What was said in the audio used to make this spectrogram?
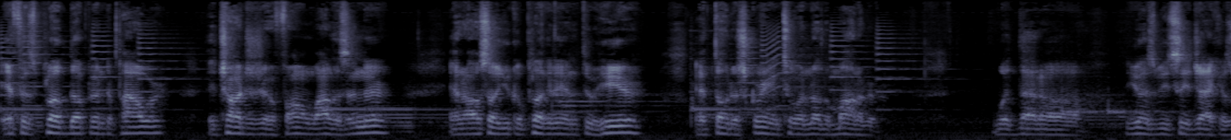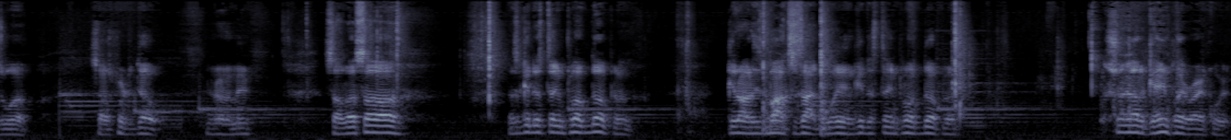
if it's plugged up into power. It charges your phone while it's in there. And also you can plug it in through here and throw the screen to another monitor with that uh, USB-C jack as well. So it's pretty dope. You know what I mean? So let's uh let's get this thing plugged up and get all these boxes out the way and get this thing plugged up and show y'all the gameplay right quick.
